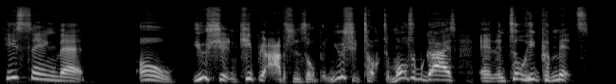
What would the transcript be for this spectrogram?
he's saying that, oh, you shouldn't keep your options open. You should talk to multiple guys and until he commits.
